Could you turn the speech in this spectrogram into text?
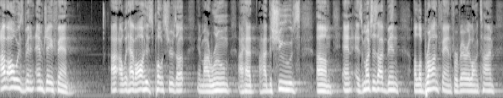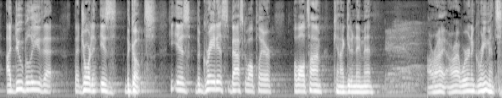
I've always been an MJ fan. I, I, would have all his posters up in my room. I had, I had the shoes. Um, and as much as I've been a LeBron fan for a very long time, I do believe that, that Jordan is the GOAT. He is the greatest basketball player of all time. Can I get an amen? amen. All right, all right, we're in agreement.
